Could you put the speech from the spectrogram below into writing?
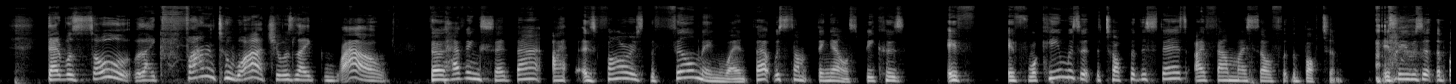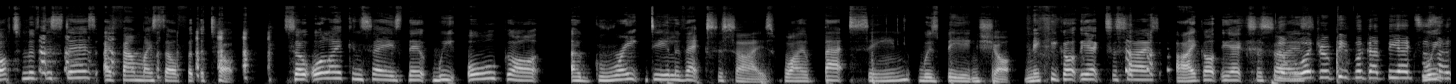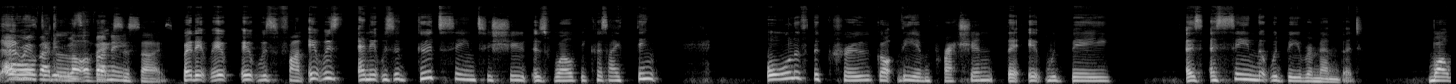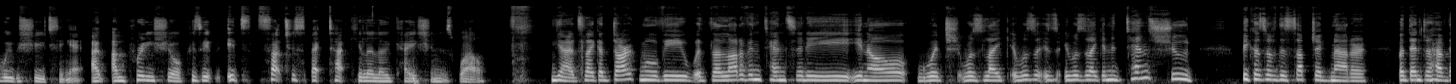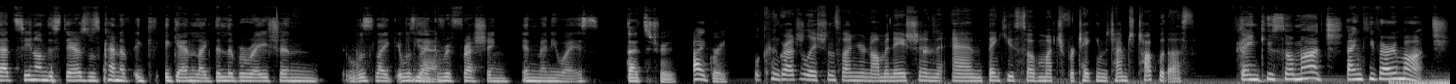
That was so like fun to watch. It was like, wow. Though having said that, I, as far as the filming went, that was something else because if if Joaquin was at the top of the stairs, I found myself at the bottom. If he was at the bottom of the stairs, I found myself at the top. So all I can say is that we all got a great deal of exercise while that scene was being shot. Nicki got the exercise, I got the exercise. The wardrobe people got the exercise. We all did a lot of funny. exercise, but it, it it was fun. It was and it was a good scene to shoot as well because I think all of the crew got the impression that it would be a, a scene that would be remembered while we were shooting it. I, I'm pretty sure because it, it's such a spectacular location as well. Yeah, it's like a dark movie with a lot of intensity, you know, which was like it was it was like an intense shoot because of the subject matter. But then to have that scene on the stairs was kind of again like the liberation. It was like it was like refreshing in many ways. That's true. I agree. Well, congratulations on your nomination, and thank you so much for taking the time to talk with us. Thank you so much. Thank you very much.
